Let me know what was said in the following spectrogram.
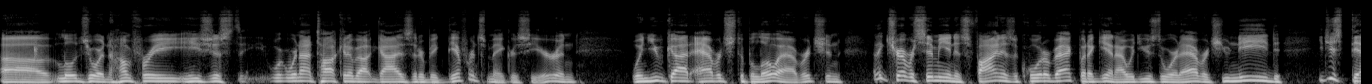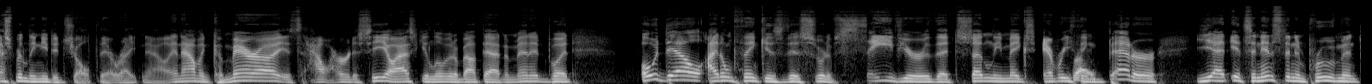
Uh, Lil Jordan Humphrey, he's just, we're not talking about guys that are big difference makers here. And when you've got average to below average, and I think Trevor Siemian is fine as a quarterback, but again, I would use the word average. You need, you just desperately need a jolt there right now. And Alvin Kamara is, how hurt is he? I'll ask you a little bit about that in a minute, but Odell, I don't think is this sort of savior that suddenly makes everything Right. better. Yet it's an instant improvement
